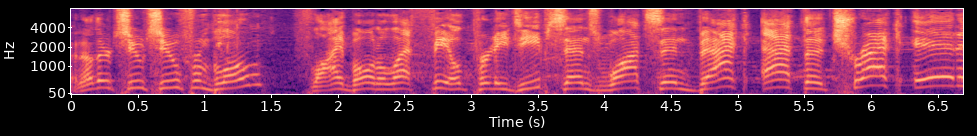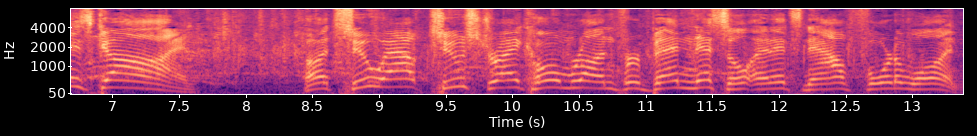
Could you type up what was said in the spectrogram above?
Another 2 2 from Blome. Fly ball to left field, pretty deep, sends Watson back at the track. It is gone. A two out, two strike home run for Ben Nissel, and it's now 4 to 1.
